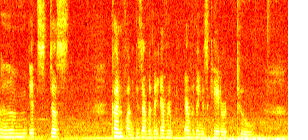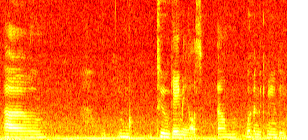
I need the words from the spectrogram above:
Um, it's just kind of funny because everything every everything is catered to um, to gay males um, within the community.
